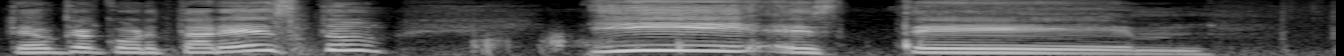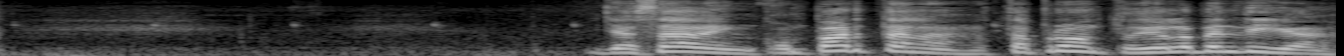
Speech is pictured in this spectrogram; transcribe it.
Tengo que cortar esto y este... Ya saben, compártanla. Hasta pronto. Dios los bendiga.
